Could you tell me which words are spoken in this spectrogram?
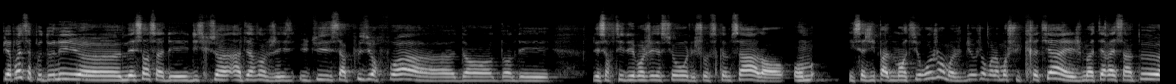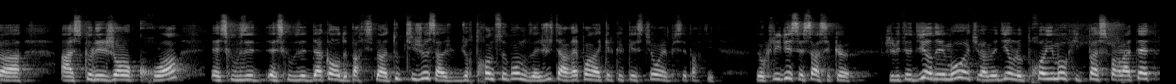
Puis après, ça peut donner euh, naissance à des discussions intéressantes. J'ai utilisé ça plusieurs fois euh, dans, dans des, des sorties d'évangélisation, des choses comme ça. Alors, on, il ne s'agit pas de mentir aux gens. Moi, je dis aux gens, voilà, moi, je suis chrétien et je m'intéresse un peu à, à ce que les gens croient. Est-ce que vous êtes, est-ce que vous êtes d'accord de participer à un tout petit jeu? Ça dure 30 secondes. Vous avez juste à répondre à quelques questions et puis c'est parti. Donc, l'idée, c'est ça. C'est que je vais te dire des mots et tu vas me dire le premier mot qui te passe par la tête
